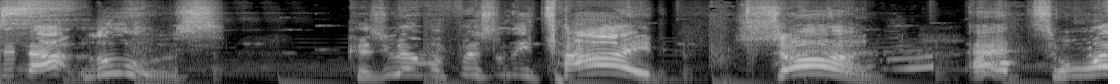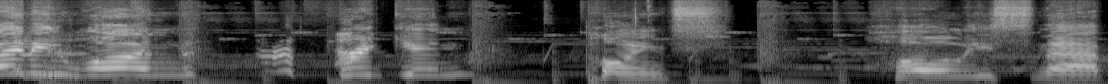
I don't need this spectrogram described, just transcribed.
You did not lose because you have officially tied Sean at 21 freaking points. Holy snap.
